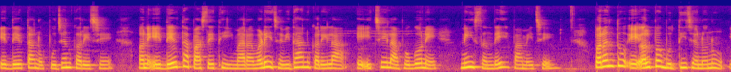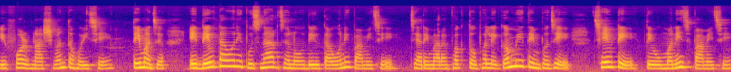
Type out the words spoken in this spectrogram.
એ દેવતાનું પૂજન કરે છે અને એ દેવતા પાસેથી મારા વડે જ વિધાન કરેલા એ ઈચ્છેલા ભોગોને નિસંદેહ પામે છે. પરંતુ એ અલ્પ બુદ્ધિજનોનું એ ફળ નાશવંત હોય છે. તેમજ એ દેવતાઓને પૂજનારજનો દેવતાઓને પામે છે. જ્યારે મારા ભક્તો ભલે ગમે તેમ ભજે, છેવટે તેઓ મને જ પામે છે.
